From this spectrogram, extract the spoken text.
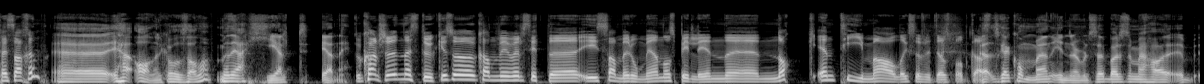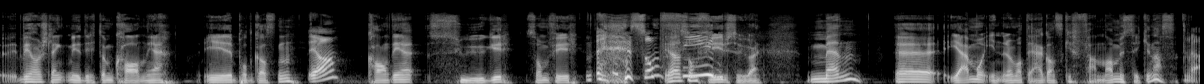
Pesachen. Eh, jeg aner ikke hva du sa nå, men jeg er helt enig. Kanskje neste uke så kan vi vel sitte i samme rom igjen og spille inn eh, nok en time av Alex og Fritjofs Ja, skal jeg komme med en innrømmelse? Bare som jeg har Vi har slengt mye dritt om Kanye i podkasten. Ja, Kanye suger som fyr. som fyr! Ja, som fyr suger han. Men eh, jeg må innrømme at jeg er ganske fan av musikken. Altså. Ja,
